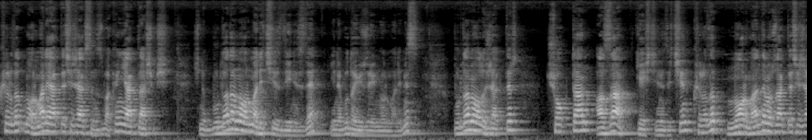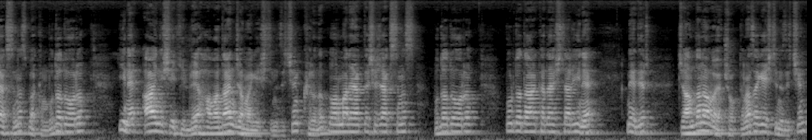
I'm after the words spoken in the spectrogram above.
kırılıp normale yaklaşacaksınız. Bakın yaklaşmış. Şimdi burada da normali çizdiğinizde yine bu da yüzey normalimiz. Burada ne olacaktır? Çoktan aza geçtiğiniz için kırılıp normalden uzaklaşacaksınız. Bakın bu da doğru. Yine aynı şekilde havadan cama geçtiğiniz için kırılıp normale yaklaşacaksınız. Bu da doğru. Burada da arkadaşlar yine nedir? Camdan havaya çoktan aza geçtiğiniz için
